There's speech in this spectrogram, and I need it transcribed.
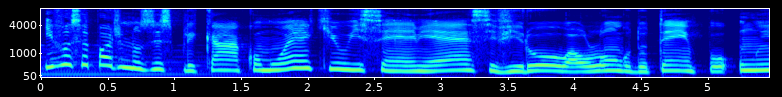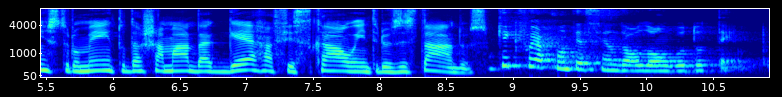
E você pode nos explicar como é que o ICMS virou, ao longo do tempo, um instrumento da chamada guerra fiscal entre os estados? O que foi acontecendo ao longo do tempo?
